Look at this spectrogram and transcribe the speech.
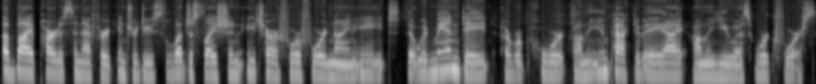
a bipartisan effort introduced legislation H.R. 4498 that would mandate a report on the impact of AI on the U.S. workforce.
